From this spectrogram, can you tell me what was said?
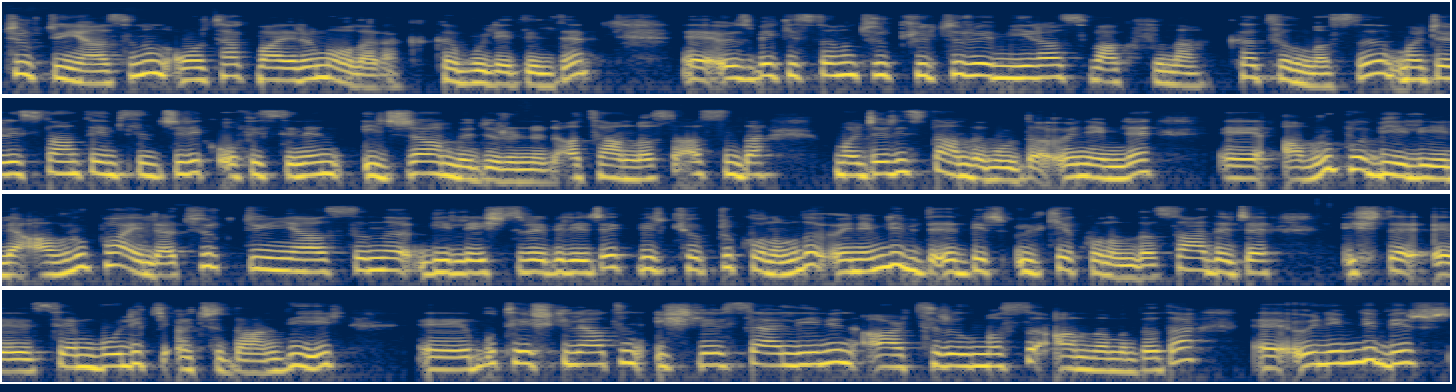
Türk dünyasının ortak bayramı olarak kabul edildi. Ee, Özbekistan'ın Türk Kültür ve Miras Vakfı'na katılması, Macaristan Temsilcilik Ofisi'nin icra müdürünün atanması aslında Macaristan da burada önemli. Ee, Avrupa Birliği ile Avrupa ile Türk dünyasını birleştirebilecek bir köprü konumunda önemli bir, bir ülke konumunda. Sadece işte e, sembolik açıdan değil, e, bu teşkilatın işlevselliğinin artırılması anlamında da e, önemli bir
